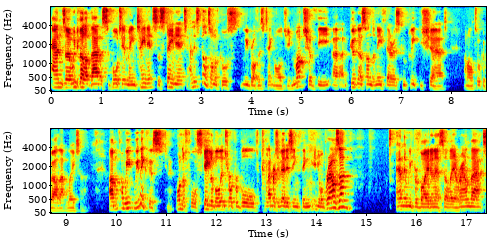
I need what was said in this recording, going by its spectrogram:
And uh, we develop that, support it, maintain it, sustain it. And it's built on, of course, LibreOffice technology. Much of the uh, goodness underneath there is completely shared. And I'll talk about that later. Um, and we, we make this you know, wonderful, scalable, interoperable, collaborative editing thing in your browser. And then we provide an SLA around that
